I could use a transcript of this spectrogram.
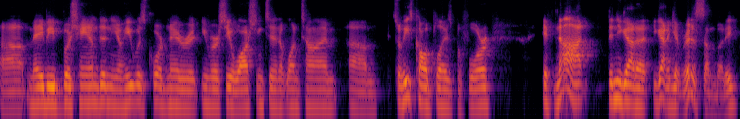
Uh, maybe Bush Hamdan, you know, he was coordinator at University of Washington at one time, um, so he's called plays before. If not, then you gotta you gotta get rid of somebody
